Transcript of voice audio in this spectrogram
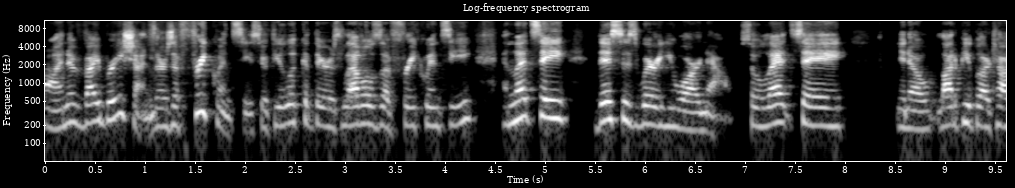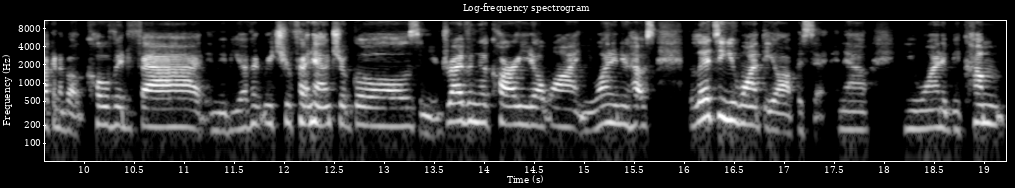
on a vibration. There's a frequency. So if you look at there's levels of frequency, and let's say this is where you are now. So let's say, you know, a lot of people are talking about COVID fat, and maybe you haven't reached your financial goals, and you're driving a car you don't want, and you want a new house. But let's say you want the opposite. Now you want to become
